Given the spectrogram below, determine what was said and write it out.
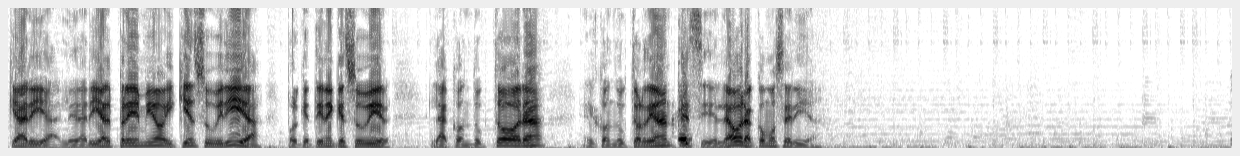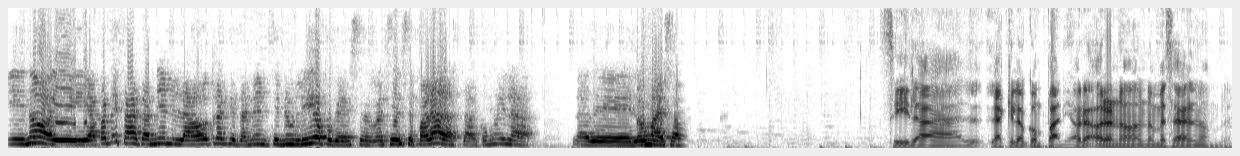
¿Qué haría? Le daría el premio y ¿quién subiría? Porque tiene que subir la conductora, el conductor de antes y el de ahora, ¿cómo sería? Y no, y aparte está también la otra que también tiene un lío porque se recibe separada, está, ¿cómo es la, la de Loma de San Sí, la, la que lo acompaña. Ahora, ahora no, no me sale el nombre.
